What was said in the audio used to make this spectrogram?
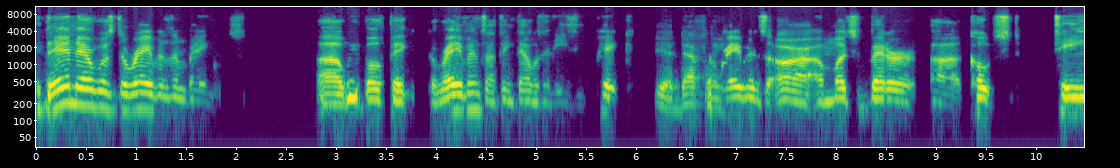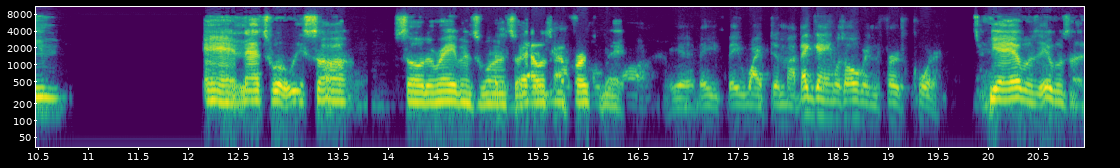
Then there was the Ravens and Bengals. Uh, we both picked the Ravens. I think that was an easy pick. Yeah, The definitely. Ravens are a much better uh, coached team, and that's what we saw. So the Ravens won. So that was my first bet. Yeah, they they wiped them out. That game was over in the first quarter. Yeah, it was it was a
